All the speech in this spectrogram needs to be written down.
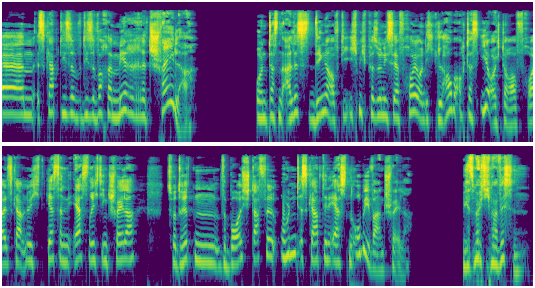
ähm, es gab diese diese Woche mehrere Trailer und das sind alles Dinge, auf die ich mich persönlich sehr freue. Und ich glaube auch, dass ihr euch darauf freut. Es gab nämlich gestern den ersten richtigen Trailer zur dritten The Boys Staffel und es gab den ersten Obi-Wan Trailer. Jetzt möchte ich mal wissen,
